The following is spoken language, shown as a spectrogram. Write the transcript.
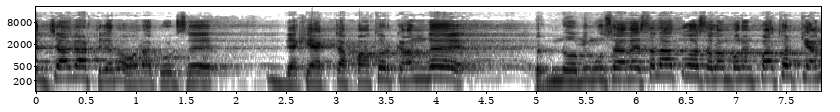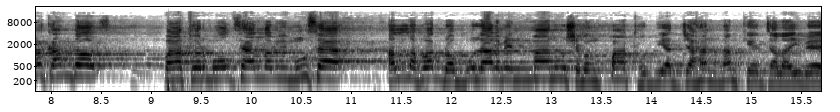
এক জায়গার থেকে রওনা করছে। দেখে একটা পাথর কান্দে। নবী মুসা আলাই সালাম বলেন, পাথর কেন কান্দস? পাথর বলছে আল্লাহ মুসা, আল্লাহ রব্বুল আলমিন মানুষ এবং পাথর দিয়া জাহান নামকে জ্বালাইবে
